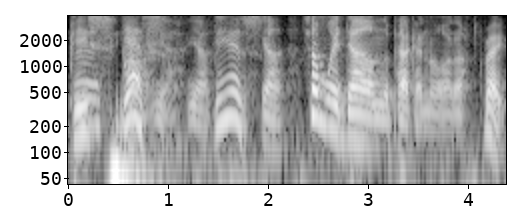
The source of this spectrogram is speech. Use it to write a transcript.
piece? yes. Yeah, yeah, He is. yeah. Somewhere down the pecking order. Right.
